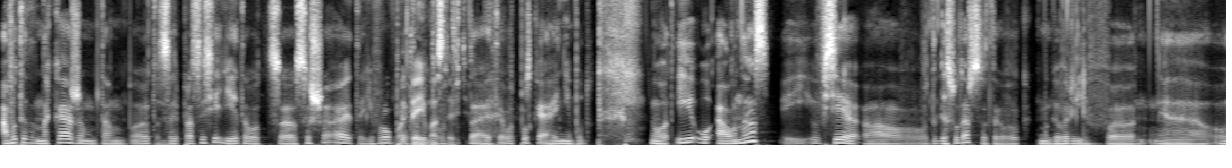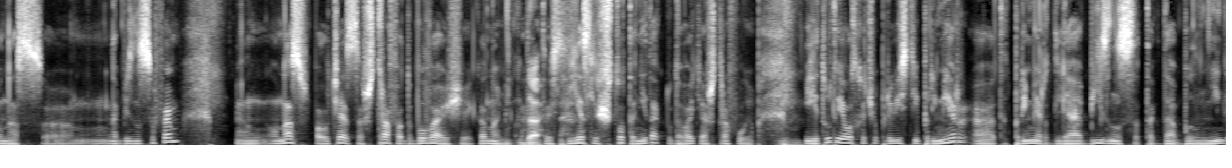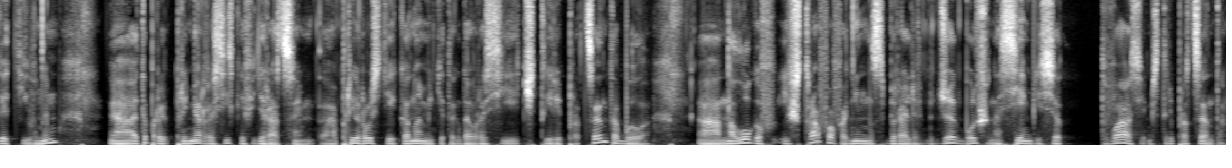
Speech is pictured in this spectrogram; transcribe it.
А вот это накажем, там, это про соседей, это вот э, США, это Европа. Это, это им вот, оставьте. Да, это вот пускай они будут. Вот. И, а у нас все а, государства, это, как мы говорили в, э, у нас э, на бизнес ФМ, у нас получается штрафодобывающая экономика. Да. То есть если что-то не так, то давайте оштрафуем. И тут я вот хочу привести пример. Этот пример для бизнеса тогда был негативным. Это пример Российской Федерации. При росте экономики тогда в России России 4% было, а налогов и штрафов они насобирали в бюджет больше на 70 2-73%.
